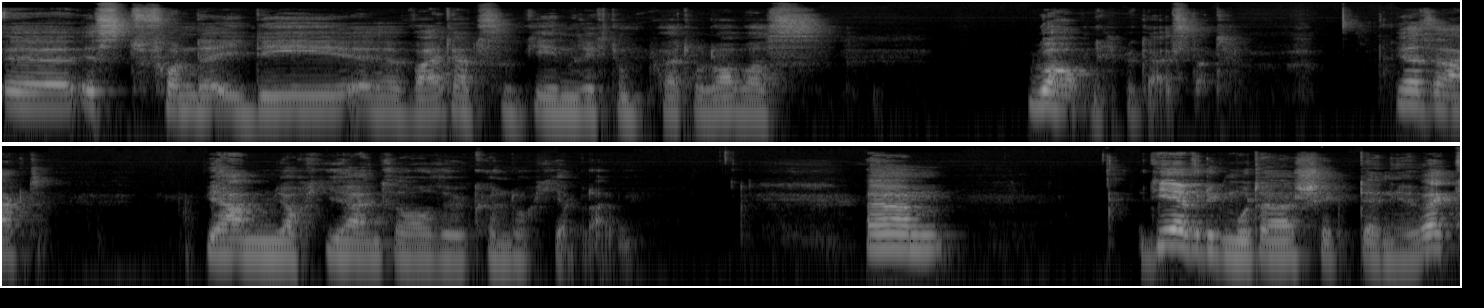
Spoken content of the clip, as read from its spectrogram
äh, ist von der Idee, äh, weiterzugehen Richtung Puerto Lobos überhaupt nicht begeistert. Er sagt, wir haben ja auch hier ein Zuhause, wir können doch hier bleiben. Ähm, die ehrwürdige Mutter schickt Daniel weg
